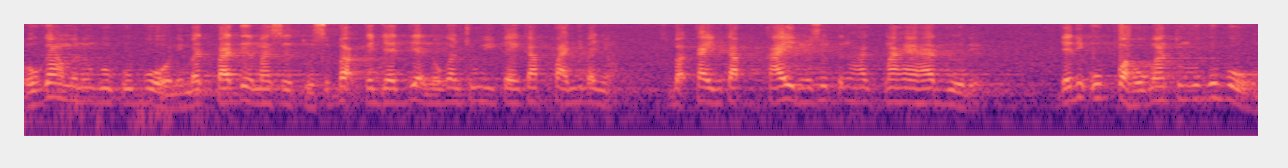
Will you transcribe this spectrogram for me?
Orang menunggu kubur ni pada masa tu sebab kejadian orang curi kain kapan ni banyak. Sebab kain kain masa tengah mahal harga dia. Jadi upah orang tunggu kubur.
